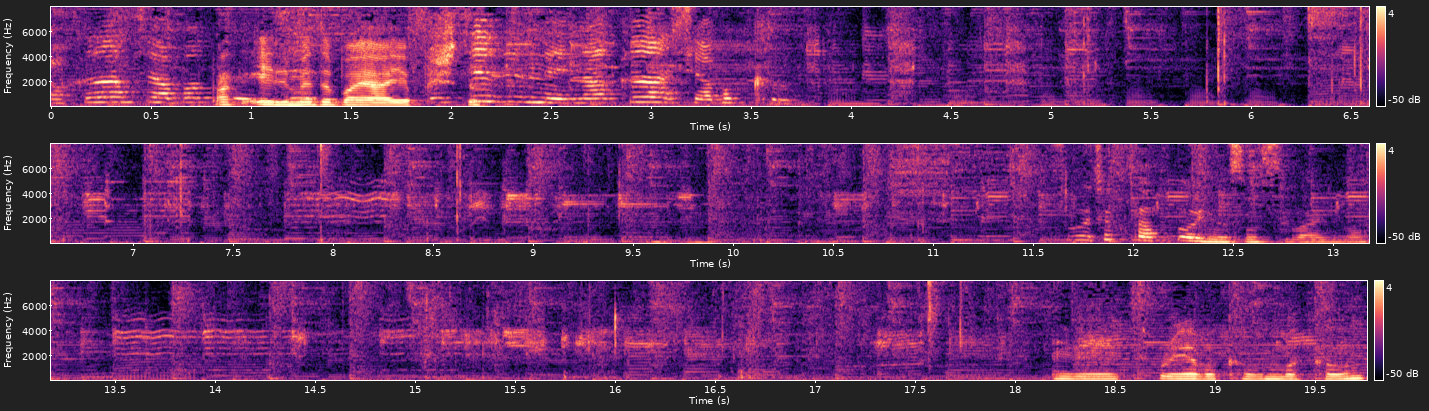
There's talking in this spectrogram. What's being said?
Arkadaşlar bakın. Bak elime de bayağı yapıştı. Dinleyin arkadaşlar bakın. Sıla çok tatlı oynuyorsun slime'la. Evet buraya bakalım bakalım.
